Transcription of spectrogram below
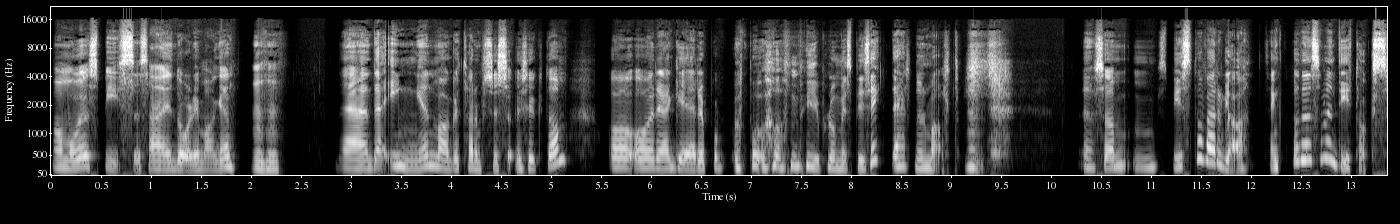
Man må jo spise seg dårlig i magen. Mhm. Det er, det er ingen mage-tarmsykdom å, å reagere på, på mye plommespising. Det er helt normalt. Så mm, spis det og vær glad. Tenk på det som en detox.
